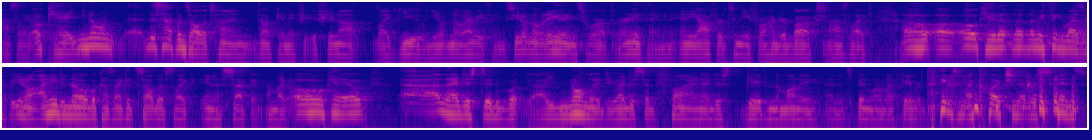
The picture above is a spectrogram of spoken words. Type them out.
i was like okay you know this happens all the time duncan if, if you're not like you and you don't know everything so you don't know what anything's worth or anything and, and he offered to me for 100 bucks and i was like oh, oh okay let, let, let me think about it It's like but you know i need to know because i could sell this like in a second i'm like oh okay, okay. Ah, and I just did what I normally do. I just said fine. I just gave him the money, and it's been one of my favorite things in my collection ever since.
